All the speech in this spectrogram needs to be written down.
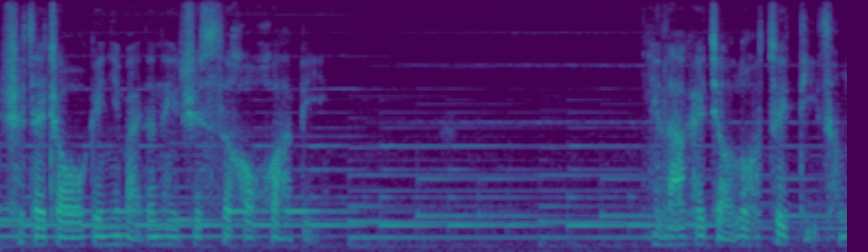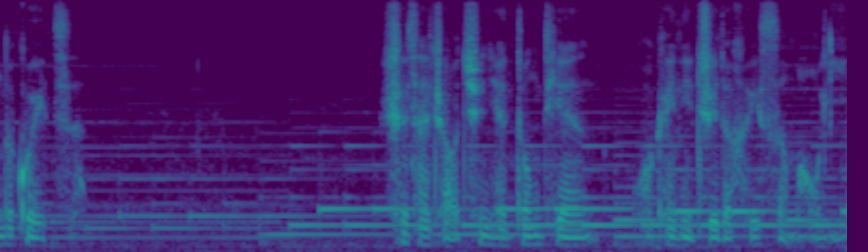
是在找我给你买的那支四号画笔。你拉开角落最底层的柜子，是在找去年冬天我给你织的黑色毛衣。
